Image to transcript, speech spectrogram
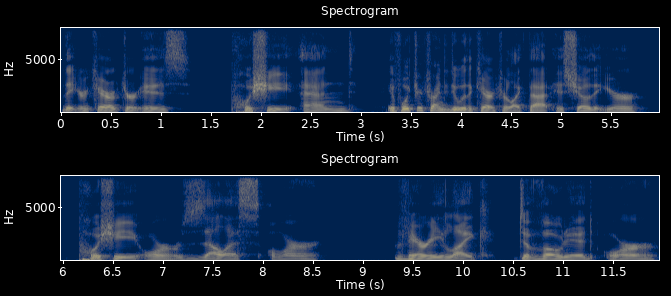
that your character is pushy. And if what you're trying to do with a character like that is show that you're pushy or zealous or very like devoted or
